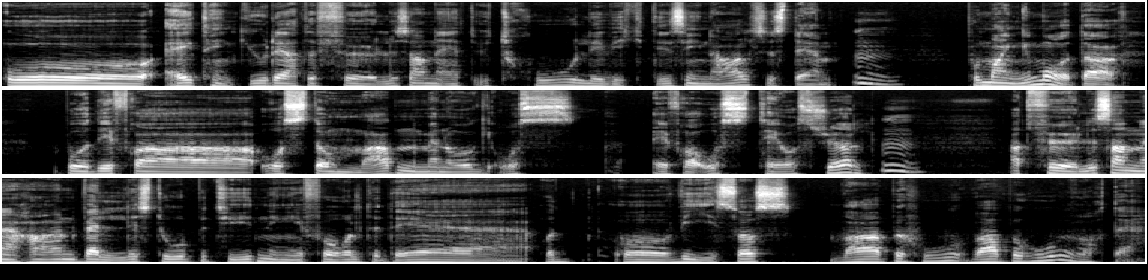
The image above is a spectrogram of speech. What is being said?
Og jeg tenker jo det at følelsene er et utrolig viktig signalsystem. På mange måter. Både fra oss til omverdenen, men òg oss, eh, fra oss til oss sjøl. At følelsene har en veldig stor betydning i forhold til det å, å vise oss hva, behov, hva behovet vårt er.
